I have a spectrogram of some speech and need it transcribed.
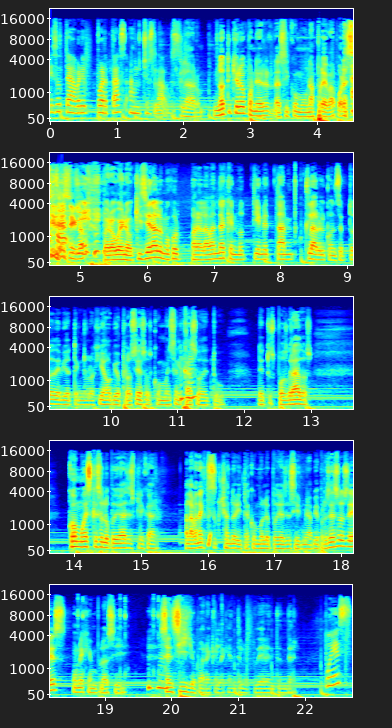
eso te abre puertas a muchos lados. Claro, no te quiero poner así como una prueba, por así Ajá, decirlo, sí. pero bueno, quisiera a lo mejor para la banda que no tiene tan claro el concepto de biotecnología o bioprocesos, como es el caso de, tu, de tus posgrados, ¿cómo es que se lo podrías explicar? A la banda que está escuchando ahorita, ¿cómo le podrías decir? Mira, bioprocesos es un ejemplo así sencillo para que la gente lo pudiera entender. Pues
